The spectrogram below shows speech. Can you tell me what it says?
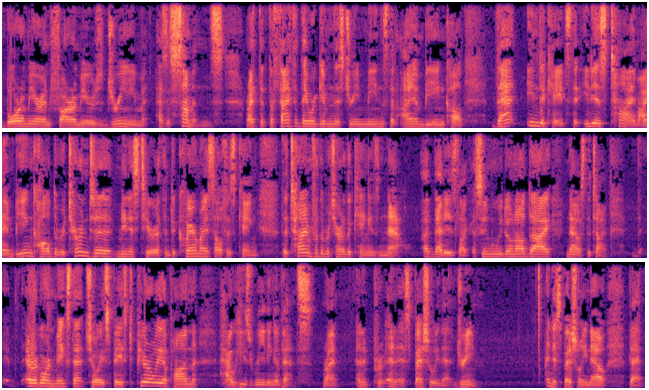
Boromir and Faramir's dream as a summons, right? That the fact that they were given this dream means that I am being called. That indicates that it is time. I am being called to return to Minas Tirith and declare myself as king. The time for the return of the king is now. Uh, that is, like, assuming we don't all die, now's the time. Aragorn makes that choice based purely upon how he's reading events, right? And, and especially that dream. And especially now that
